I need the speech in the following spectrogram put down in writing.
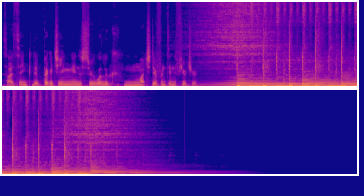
So I think the packaging industry will look much different in the future.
